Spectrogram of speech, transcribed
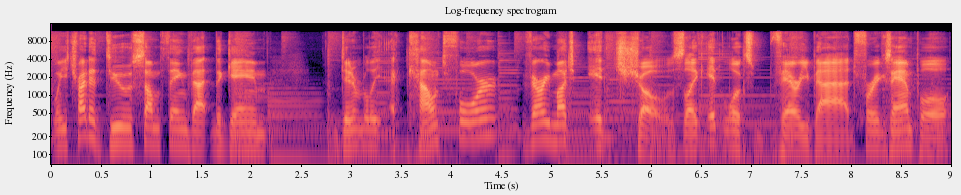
when you try to do something that the game didn't really account for very much, it shows. Like it looks very bad. For example,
